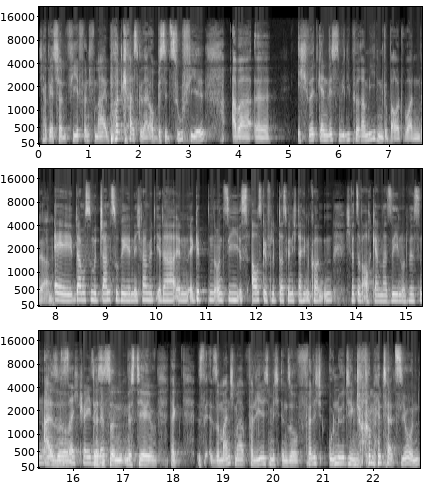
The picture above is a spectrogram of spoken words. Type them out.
Ich habe jetzt schon vier, fünf Mal im Podcast gesagt, auch ein bisschen zu viel, aber äh, ich würde gern wissen, wie die Pyramiden gebaut worden wären. Ey, da musst du mit Jan zu reden. Ich war mit ihr da in Ägypten und sie ist ausgeflippt, dass wir nicht dahin konnten. Ich würde es aber auch gern mal sehen und wissen. Und also, das ist echt crazy. Das ne? ist so ein Mysterium. Da, so manchmal verliere ich mich in so völlig unnötigen Dokumentationen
